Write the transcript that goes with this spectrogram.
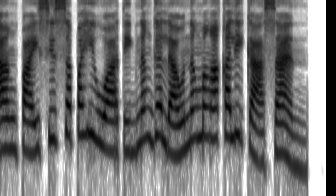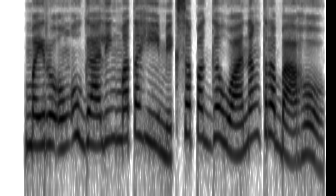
Ang Pisces sa pahiwatig ng galaw ng mga kalikasan. Mayroong ugaling matahimik sa paggawa ng trabaho.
